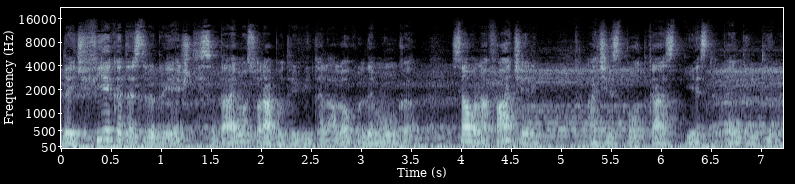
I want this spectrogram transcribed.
Deci fie că te străduiești să dai măsura potrivită la locul de muncă sau în afaceri, acest podcast este pentru tine.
